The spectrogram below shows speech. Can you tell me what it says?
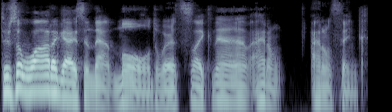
there's a lot of guys in that mold where it's like, nah, I don't, I don't think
